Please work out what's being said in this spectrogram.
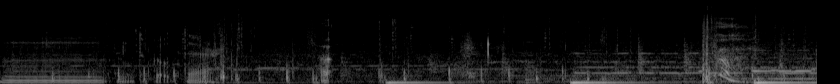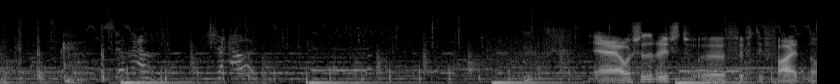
Hmm, to go there. We should reach uh, 55. No,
